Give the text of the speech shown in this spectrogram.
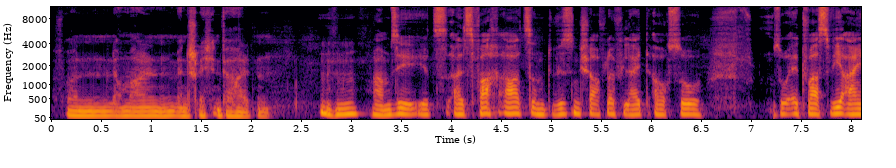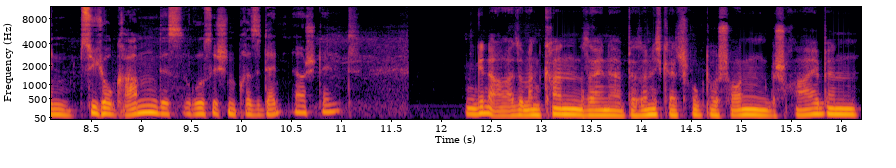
von normalen menschlichen Verhalten. Mhm. Haben Sie jetzt als Facharzt und Wissenschaftler vielleicht auch so, so etwas wie ein Psychogramm des russischen Präsidenten erstellt? Genau, also man kann seine Persönlichkeitsstruktur schon beschreiben.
